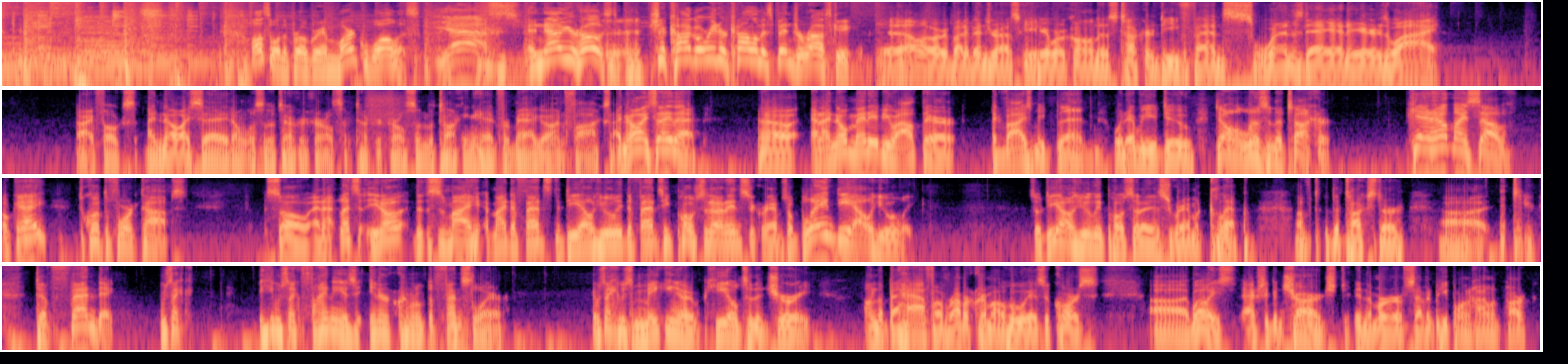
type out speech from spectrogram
That gets edited. Also on the program, Mark Wallace. Yes. And now your host, Chicago Reader columnist Ben Joravsky. Hello, everybody. Ben Joravsky here. We're calling this Tucker Defense Wednesday, and here's why. All right, folks. I know I say don't listen to Tucker Carlson. Tucker Carlson, the talking head for MAGA on Fox. I know I say that. Uh, and I know many of you out there advise me, Ben, whatever you do, don't listen to Tucker. Can't help myself. Okay? To quote the Four Tops. So, and I, let's, you know, this is my my defense, the DL Hughley defense. He posted on Instagram. So blame DL Hughley. So DL Hughley posted on Instagram a clip of the Tuckster uh, defending. It was like he was like finding his inner criminal defense lawyer. It was like he was making an appeal to the jury on the behalf of Robert Crimo, who is, of course, uh, well, he's actually been charged in the murder of seven people in Highland Park.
